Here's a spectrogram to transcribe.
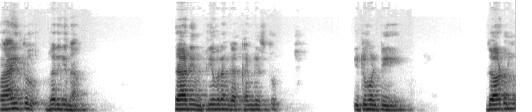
రాయితూ జరిగిన దాడిని తీవ్రంగా ఖండిస్తూ ఇటువంటి దాడులు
